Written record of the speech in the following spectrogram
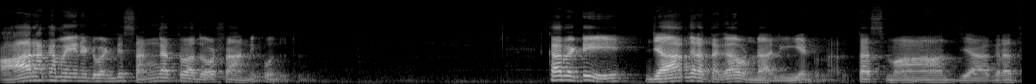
ఆ రకమైనటువంటి సంగత్వ దోషాన్ని పొందుతుంది. కాబట్టి జాగ్రత్తగా ఉండాలి అంటున్నారు. తస్మాత్ జాగ్రత్త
